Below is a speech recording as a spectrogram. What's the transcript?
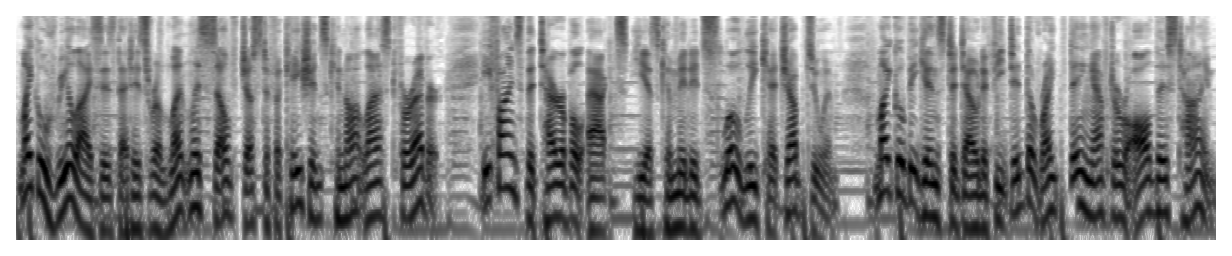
Michael realizes that his relentless self-justifications cannot last forever. He finds the terrible acts he has committed slowly catch up to him. Michael begins to doubt if he did the right thing after all this time.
